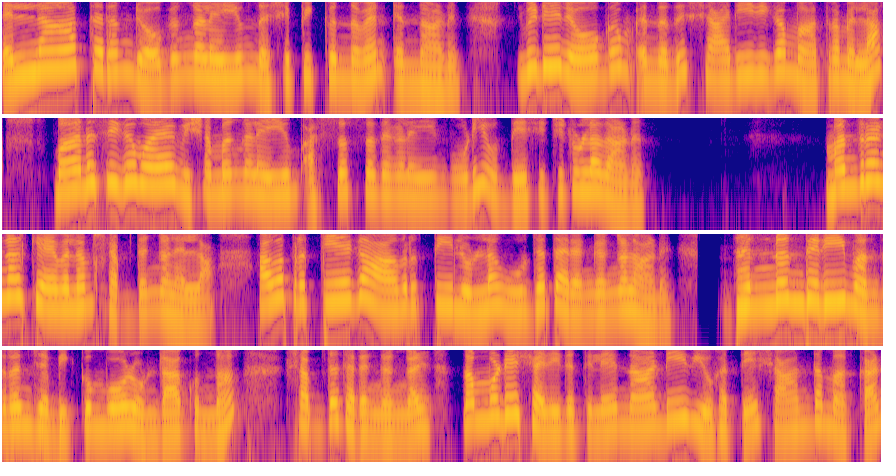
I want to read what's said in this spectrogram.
എല്ലാത്തരം രോഗങ്ങളെയും നശിപ്പിക്കുന്നവൻ എന്നാണ്. ഇവിടെ രോഗം എന്നത് ശാരീരികം മാത്രമല്ല മാനസികമായ വിഷമങ്ങളെയും അസ്വസ്ഥതകളെയും കൂടി ഉദ്ദേശിച്ചിട്ടുള്ളതാണ്. മന്ത്രങ്ങൾ കേവലം ശബ്ദങ്ങളല്ല. അവ പ്രത്യേക ആവൃത്തിയിലുള്ള ഊർജ തരംഗങ്ങളാണ് ധന്വന്തരി മന്ത്രം ജപിക്കുമ്പോൾ ഉണ്ടാക്കുന്ന ശബ്ദ തരംഗങ്ങൾ നമ്മുടെ ശരീരത്തിലെ നാഡീവ്യൂഹത്തെ ശാന്തമാക്കാൻ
